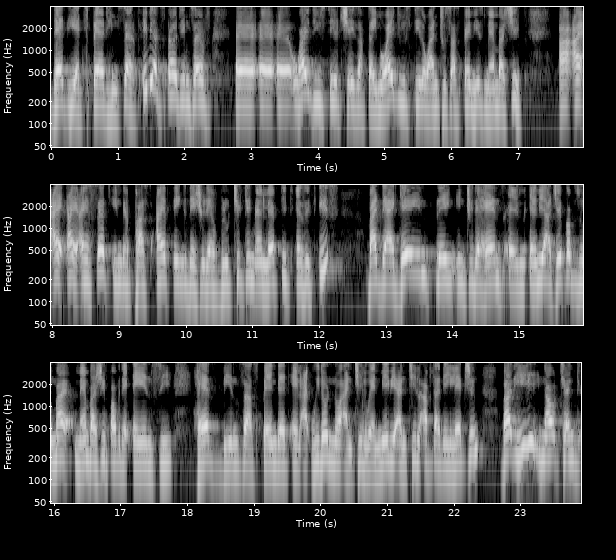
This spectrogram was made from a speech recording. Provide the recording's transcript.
that he expelled himself? If he expelled himself, uh, uh, uh, why do you still chase after him? Why do you still want to suspend his membership? I, I, I, I said in the past, I think they should have blue ticked him and left it as it is. But they're again playing into the hands, and, and yeah, Jacob Zuma membership of the ANC has been suspended, and we don't know until when, maybe until after the election. But he now turned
